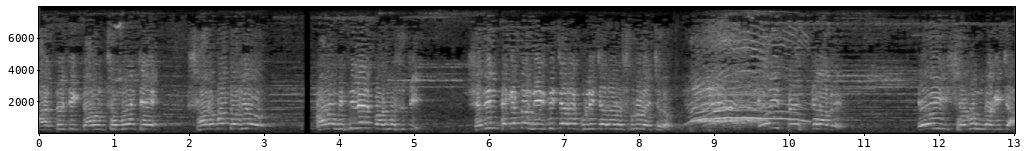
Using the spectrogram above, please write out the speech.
রাজনৈতিক দল সমূহের যে সর্বদলীয় গণমিছিলের কর্মসূচি, সেদিন থেকে তো নির্বিচারে গুলি চালানো শুরু হয়েছিল। এই প্রেস ক্লাবে এই সেগুন বাগিচা,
